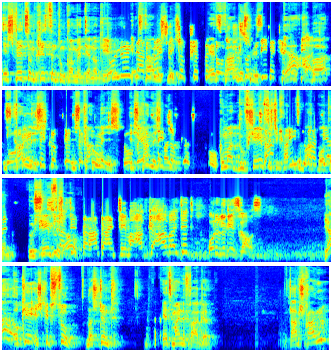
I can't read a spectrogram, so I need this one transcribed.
Ich will zum Christentum konvertieren, okay? Du Lügner, Jetzt du frage willst ich nicht mich. zum Christentum, Jetzt frage ich mich. Ja, aber ich kann nicht. Ich kann nicht. Ich kann nicht. Guck mal, du schämst dich, die Frage zu beantworten. Du schämst dich auch. Dann haben wir ein Thema abgearbeitet oder du gehst raus. Ja, okay, ich geb's zu. Das stimmt. Jetzt meine Frage. Darf ich fragen?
